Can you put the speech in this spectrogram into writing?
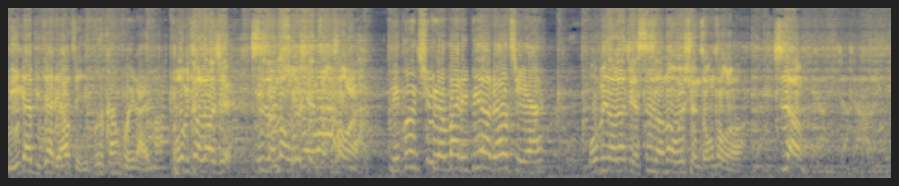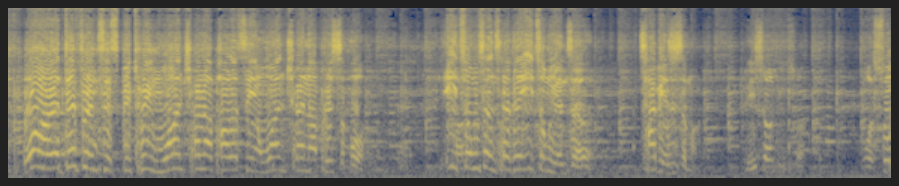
你应该比较了解。你不是刚回来吗？我比较了解。市长，那我选总统了。你不是去了吗？你比较了解啊。我比较了解。市长，那我选总统了。市长，What are the differences between one China policy and one China principle？一中政策跟一中原则差别是什么？你说，你说。我说，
